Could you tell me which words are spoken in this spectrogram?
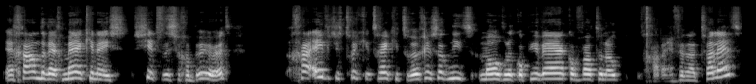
En gaandeweg merk je ineens, shit, wat is er gebeurd? Ga eventjes trek je, trek je terug. Is dat niet mogelijk op je werk of wat dan ook? Ga dan even naar het toilet.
